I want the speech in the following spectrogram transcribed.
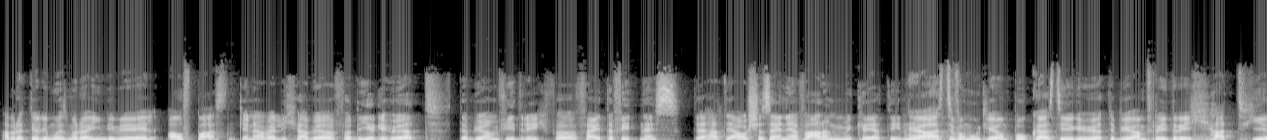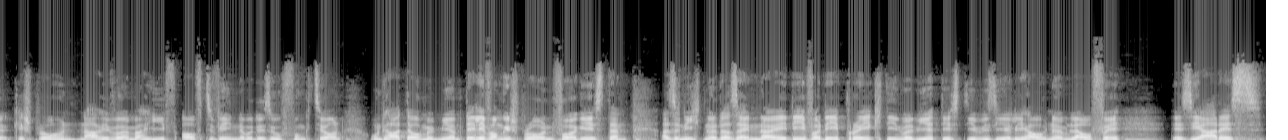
Aber natürlich muss man da individuell aufpassen. Genau, weil ich habe ja von dir gehört, der Björn Friedrich von Fighter Fitness, der hatte auch schon seine Erfahrungen mit Kreatin. Ja, hast du vermutlich am Podcast hier gehört. Der Björn Friedrich hat hier gesprochen, nach wie vor im Archiv aufzufinden, aber die Suchfunktion und hat auch mit mir am Telefon gesprochen vorgestern. Also nicht nur, dass ein neues DVD-Projekt involviert ist, die wir sicherlich auch noch im Laufe des Jahres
